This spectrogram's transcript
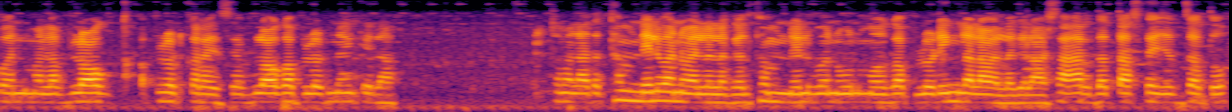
पण मला ब्लॉग अपलोड करायचा आहे ब्लॉग अपलोड नाही केला. तर मला आता थंबनेल बनवायला लागेल. थंबनेल बनवून मग अपलोडिंगला लावायला लागेल. असा अर्धा तास त्याच्यात जातो.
